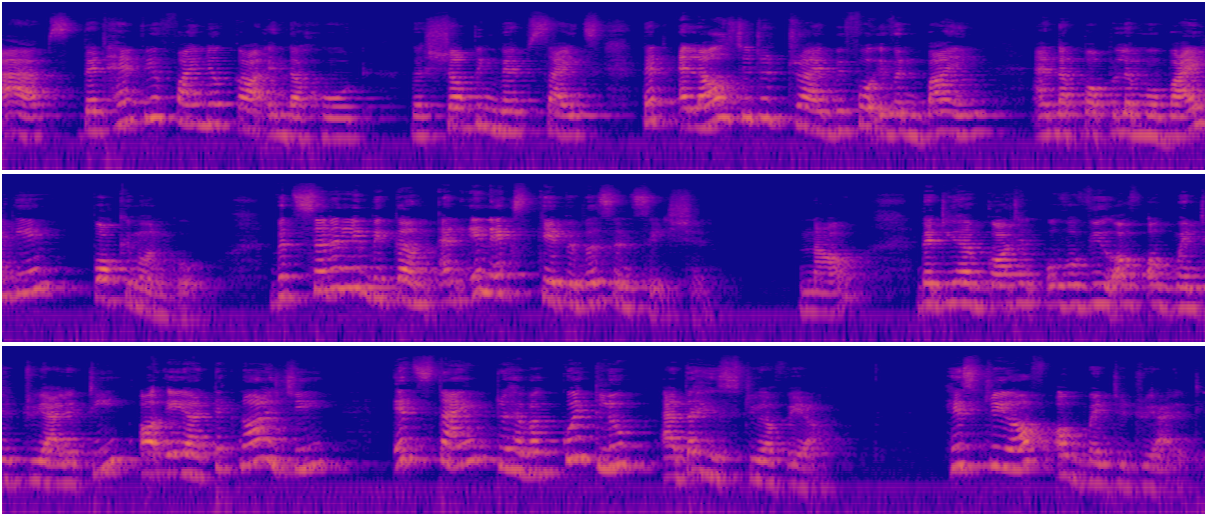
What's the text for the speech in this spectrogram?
apps that help you find your car in the hood, the shopping websites that allows you to try before even buying, and the popular mobile game Pokemon Go, which suddenly become an inescapable sensation. Now that you have got an overview of augmented reality or AR technology, it's time to have a quick look at the history of AR. History of augmented reality.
